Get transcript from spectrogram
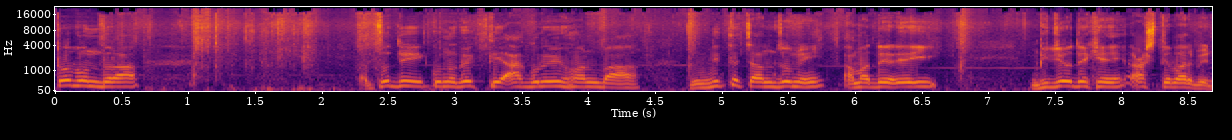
তো বন্ধুরা, যদি কোনো ব্যক্তি আগ্রহী হন বা নিতে চান জমি আমাদের এই ভিডিও দেখে আসতে পারবেন।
